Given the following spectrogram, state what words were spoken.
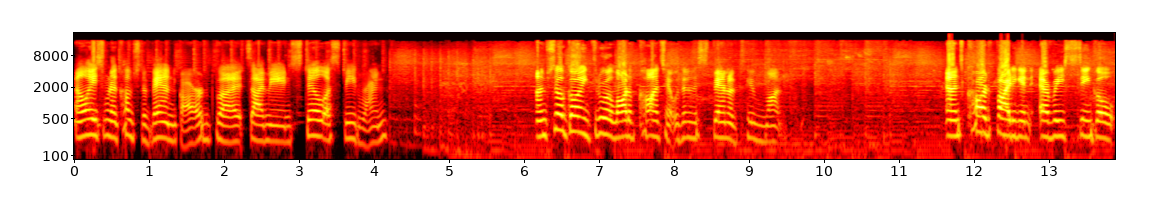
At least when it comes to Vanguard, but I mean, still a speed run. I'm still going through a lot of content within the span of two months. And card fighting in every single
